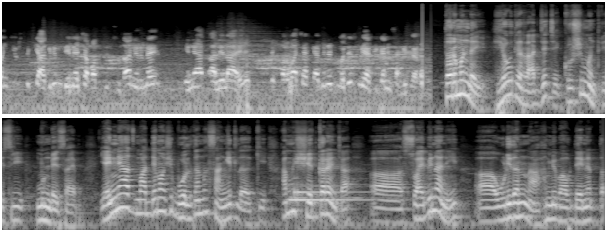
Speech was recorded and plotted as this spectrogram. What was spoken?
पंचवीस टक्के अग्रिम देण्याच्या बाबतीत सुद्धा निर्णय घेण्यात आलेला आहे. ते परवाच्या कॅबिनेटमध्येच मी या ठिकाणी सांगितलं. तर मंडई हे होते राज्याचे कृषी मंत्री श्री मुंडे साहेब. यांनी आज माध्यमाशी बोलताना सांगितलं की आम्ही शेतकऱ्यांच्या सोयाबीन आणि उडीदांना हमीभाव देण्यात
